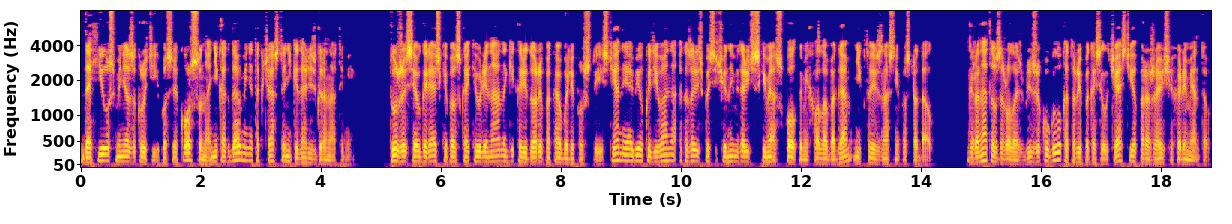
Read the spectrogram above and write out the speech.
«Дахиус, меня закрути! После Корсуна никогда у меня так часто не кидались гранатами!» Тут же все в горячке повскакивали на ноги, коридоры пока были пустые. Стены и обивка дивана оказались посечены металлическими осколками. Хвала богам, никто из нас не пострадал. Граната взорвалась ближе к углу, который погасил часть ее поражающих элементов.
